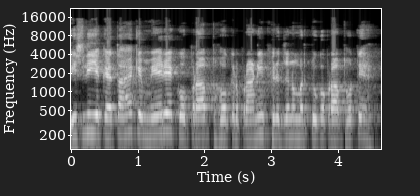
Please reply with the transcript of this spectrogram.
इसलिए ये कहता है कि मेरे को प्राप्त होकर प्राणी फिर जन्म मृत्यु को प्राप्त होते हैं।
